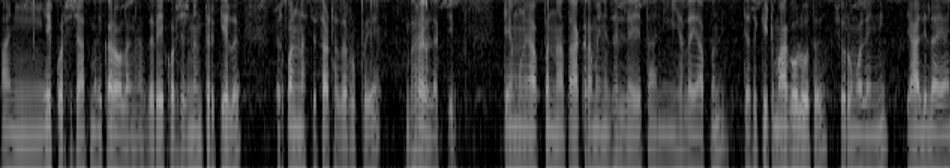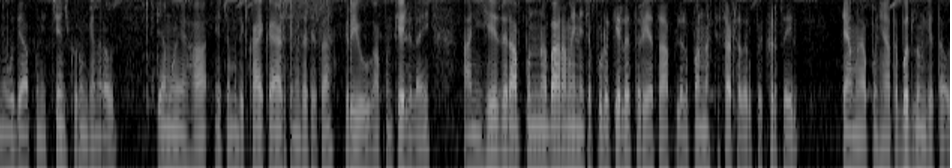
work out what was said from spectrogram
आणि एक वर्षाच्या आतमध्ये करावं लागणार. जर एक वर्षाच्या नंतर केलं तर पन्नास ते साठ हजार रुपये भरावे लागतील. त्यामुळे आपण आता अकरा महिने झालेले आहेत आणि ह्यालाही आपण त्याचं किट मागवलं होतं शोरूमवाल्यांनी ते आलेलं आहे आणि उद्या आपण चेंज करून घेणार आहोत. त्यामुळे हा याच्यामध्ये काय काय अडचण येतात त्याचा रिव्ह्यू आपण केलेला आहे. आणि हे जर आपण बारा महिन्याच्या पुढं केलं तर ह्याचा आपल्याला पन्नास ते साठ हजार रुपये खर्च येईल. त्यामुळे आपण हे आता बदलून घेत आहोत.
